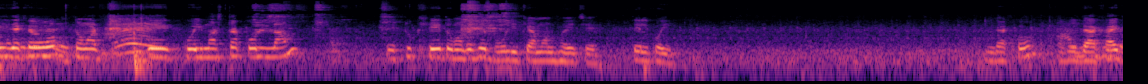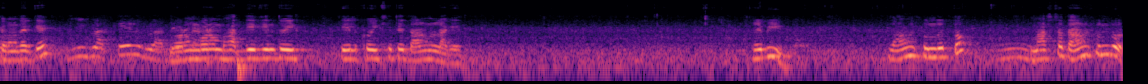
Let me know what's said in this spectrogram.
এই দেখো তোমার যে কই মাছটা করলাম একটু খেয়ে তোমাদেরকে বলি কেমন হয়েছে তেল কই। দেখো একটু দেখাই তোমাদেরকে। গরম গরম ভাত দিয়ে কিন্তু এই তেল কই খেতে দারুণ লাগে। হেভি দারুণ সুন্দর তো? মাছটা দারুণ সুন্দর।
